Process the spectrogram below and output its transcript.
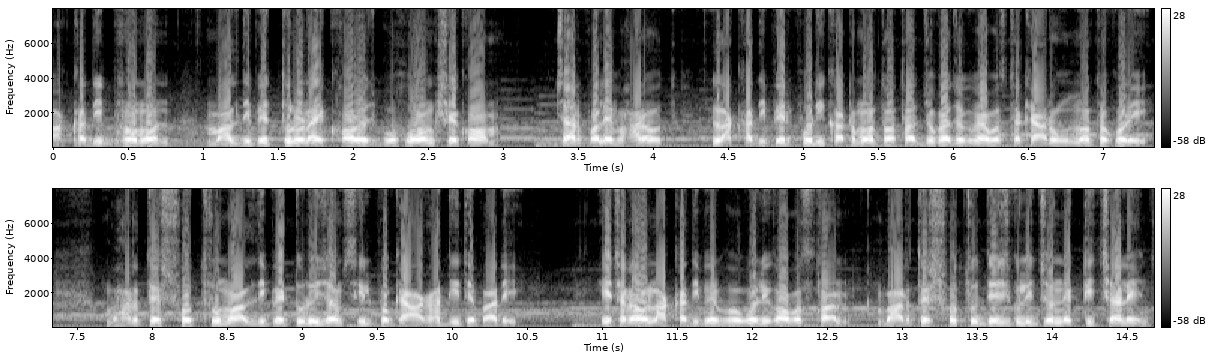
লাক্ষাদ্বীপ ভ্রমণ মালদ্বীপের তুলনায় খরচ বহু অংশে কম, যার ফলে ভারত লাক্ষাদ্বীপের পরিকাঠামো তথা যোগাযোগ ব্যবস্থাকে আরও উন্নত করে ভারতের শত্রু মালদ্বীপের ট্যুরিজম শিল্পকে আঘাত দিতে পারে। এছাড়াও লাক্ষাদ্বীপের ভৌগোলিক অবস্থান ভারতের শত্রু দেশগুলির জন্য একটি চ্যালেঞ্জ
